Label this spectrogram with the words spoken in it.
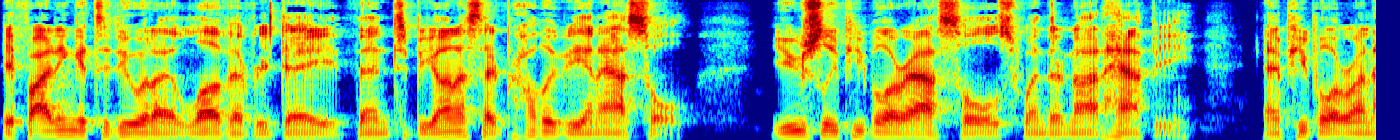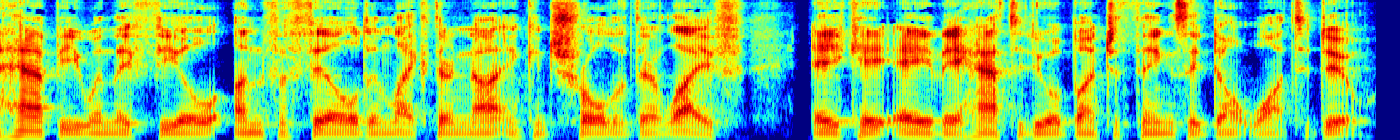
If I didn't get to do what I love every day, then to be honest, I'd probably be an asshole. Usually people are assholes when they're not happy, and people are unhappy when they feel unfulfilled and like they're not in control of their life, aka they have to do a bunch of things they don't want to do.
